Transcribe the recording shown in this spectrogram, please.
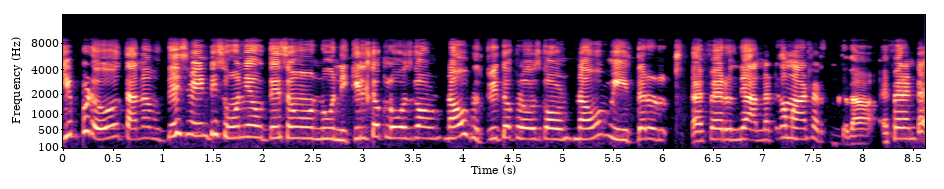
ఇప్పుడు తన ఉద్దేశం ఏంటి? సోనియా ఉద్దేశం నువ్వు నిఖిల్తో క్లోజ్గా ఉంటున్నావు పృథ్వీతో క్లోజ్గా ఉంటున్నావు మీ ఇద్దరు ఎఫైర్ ఉంది అన్నట్టుగా మాట్లాడుతుంది కదా. ఎఫైర్ అంటే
